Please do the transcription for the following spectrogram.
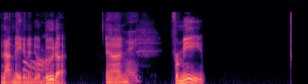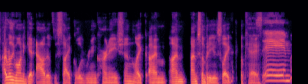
And that made him into a Buddha. And Okay. for me, I really want to get out of the cycle of reincarnation. Like I'm I'm I'm somebody who's like, okay, Same.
